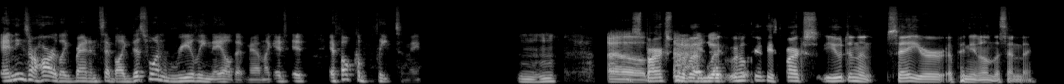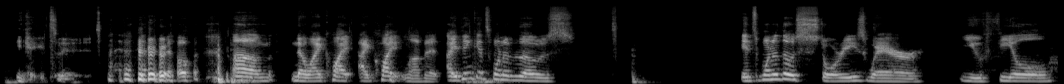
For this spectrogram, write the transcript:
endings are hard like brandon said but like this one really nailed it man. Like it it, it felt complete to me Mm-hmm. Um, sparks what I- I about know- wait, real quickly sparks you didn't say your opinion on this ending he hates it. no, um, no, I quite, I quite love it. I think it's one of those. It's one of those stories where you feel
